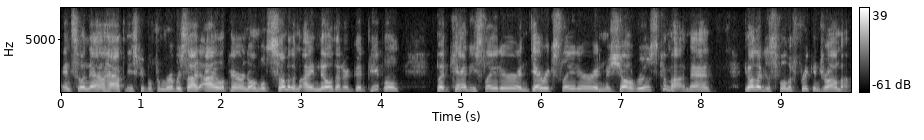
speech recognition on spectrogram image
And so now half of these people from Riverside, Iowa Paranormal, some of them I know that are good people, but Candy Slater and Derek Slater and Michelle Roos, come on, man. Y'all are just full of freaking drama.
